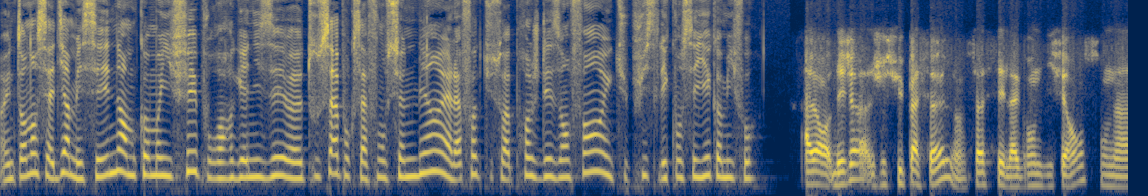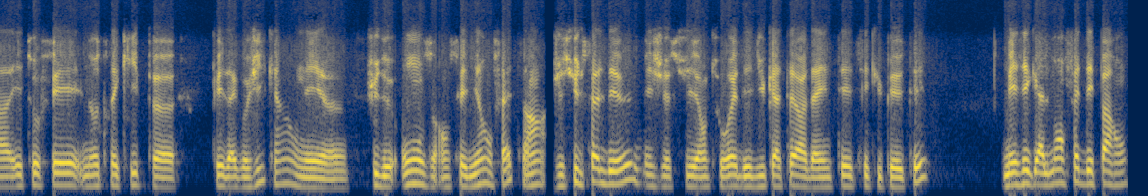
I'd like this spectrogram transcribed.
a une tendance à dire mais c'est énorme, comment il fait pour organiser tout ça, pour que ça fonctionne bien, et à la fois que tu sois proche des enfants et que tu puisses les conseiller comme il faut? Alors déjà, je suis pas seul. Ça, c'est la grande différence. On a étoffé notre équipe euh, pédagogique. Hein. On est euh, plus de 11 enseignants en fait. Hein. Je suis le seul DE, mais je suis entouré d'éducateurs d'ANT et de CQPET, mais également en fait des parents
